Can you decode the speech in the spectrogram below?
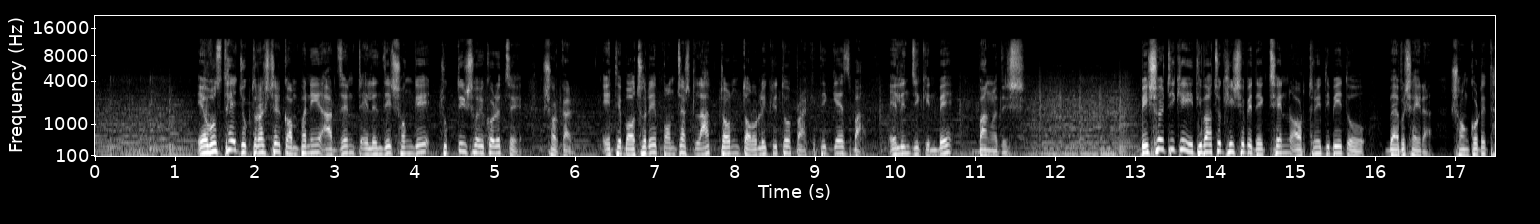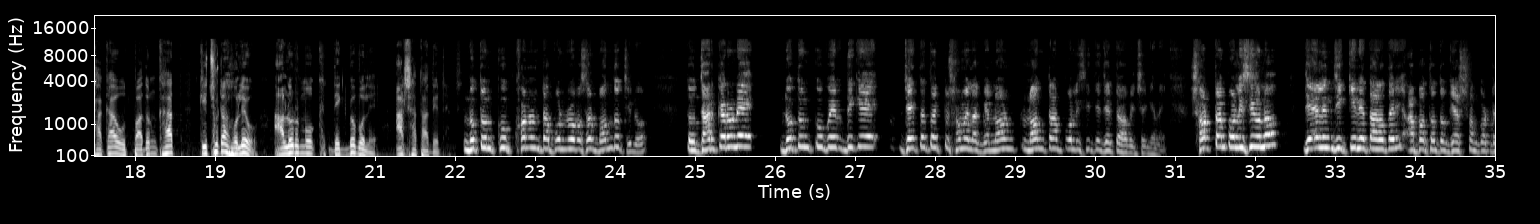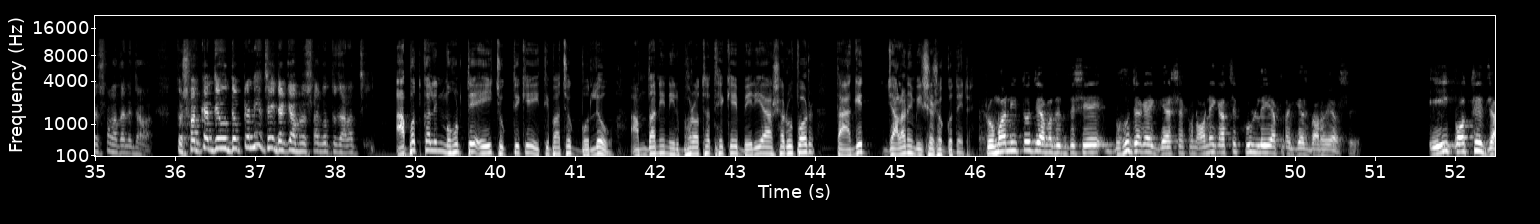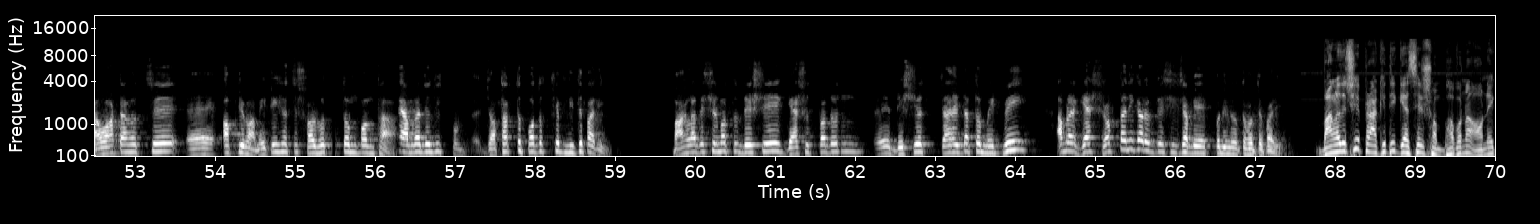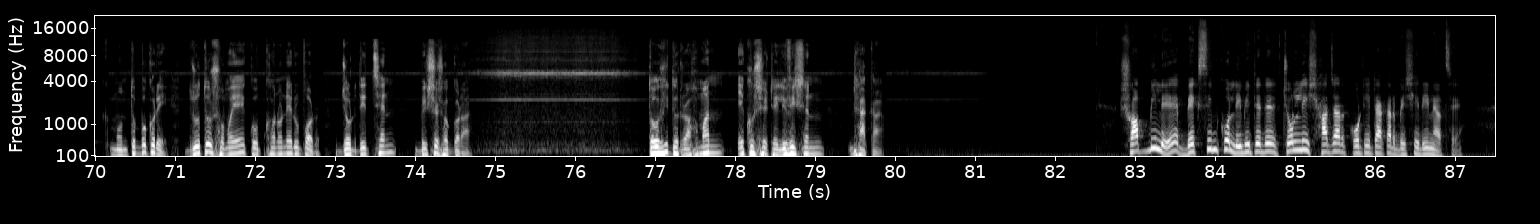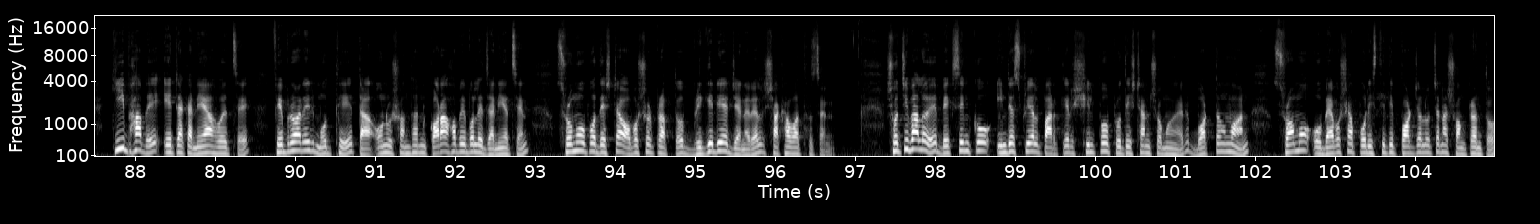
এ অবস্থায় যুক্তরাষ্ট্রের কোম্পানি আর্জেন্ট এলএনজির সঙ্গে চুক্তি সই করেছে সরকার। এতে বছরে পঞ্চাশ লাখ টন তরলীকৃত প্রাকৃতিক গ্যাস বা এলএনজি কিনবে বাংলাদেশ। বিষয়টিকে ইতিবাচক হিসেবে দেখছেন অর্থনীতিবিদ ও ব্যবসায়ীরা। সংকটে থাকা উৎপাদন খাত কিছুটা হলেও আলোর মুখ দেখবে বলে আশা তাদের। নতুন কূপ খননটা পনেরো বছর বন্ধ ছিল। তো যার কারণে নতুন কূপের দিকে যেতে তো একটু সময় লাগবে। লং লং টার্ম পলিসিতে যেতে হবে সেখানে। শর্ট টার্ম পলিসি হলো যে এলএনজি কিনে তাড়াতাড়ি আপাতত গ্যাস সংকটের সমাধানে যাওয়া। তো সরকার যে উদ্যোগটা নিয়েছে, এটাকে আমরা স্বাগত জানাচ্ছি। আপৎকালীন মুহূর্তে এই চুক্তিকে ইতিবাচক বললেও আমদানি নির্ভরতা থেকে বেরিয়ে আসার উপর তাগিদ জ্বালানি বিশেষজ্ঞদের। প্রমাণিত যে আমাদের দেশে বহু জায়গায় গ্যাস এখন অনেক আছে খুঁড়লেই আপনার গ্যাস বার হয়ে আসে। এই পথে যাওয়াটা হচ্ছে অপটিমাম এটাই হচ্ছে সর্বোত্তম পন্থা। আমরা যদি যথার্থ পদক্ষেপ নিতে পারি, বাংলাদেশের মতো দেশে গ্যাস উৎপাদন দেশীয় চাহিদা তো মিটবেই, আমরা গ্যাস রপ্তানিকারক দেশ হিসাবে পরিণত হতে পারি। বাংলাদেশে প্রাকৃতিক গ্যাসের সম্ভাবনা অনেক মন্তব্য করে দ্রুত সময়ে কূপ খননের উপর জোর দিচ্ছেন বিশেষজ্ঞরা। তৌহিদুর রহমান, একুশে টেলিভিশন, ঢাকা। সব মিলে বেক্সিমকো লিমিটেডের চল্লিশ হাজার কোটি টাকার বেশি ঋণ আছে। কীভাবে এ টাকা নেওয়া হয়েছে ফেব্রুয়ারির মধ্যে তা অনুসন্ধান করা হবে বলে জানিয়েছেন শ্রম উপদেষ্টা অবসরপ্রাপ্ত ব্রিগেডিয়ার জেনারেল শাখাওয়াত হোসেন। সচিবালয়ে বেক্সিমকো ইন্ডাস্ট্রিয়াল পার্কের শিল্প প্রতিষ্ঠানসমূহের বর্তমান শ্রম ও ব্যবসা পরিস্থিতি পর্যালোচনা সংক্রান্ত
